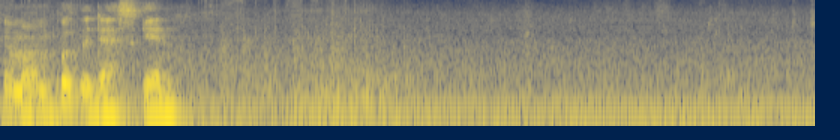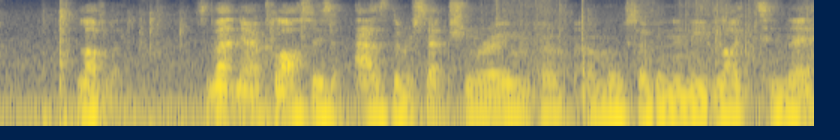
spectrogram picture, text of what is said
Come on, put the desk in. Lovely. So that now classes as the reception room. I'm also going to need lights in there.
